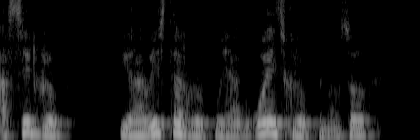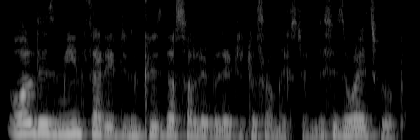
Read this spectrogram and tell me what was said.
acid group, you have ester group, we have OH group, you know. So all this means that it increases the solubility to some extent. This is OH group.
